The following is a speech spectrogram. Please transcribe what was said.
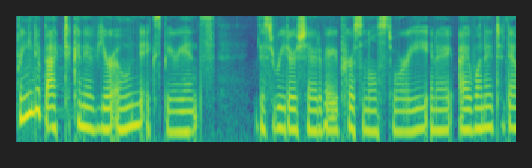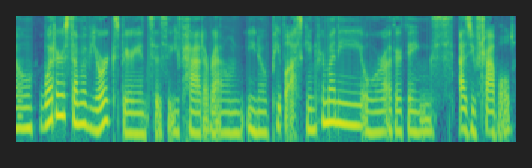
Bringing it back to kind of your own experience, this reader shared a very personal story, and I, I wanted to know what are some of your experiences that you've had around, you know, people asking for money or other things as you've traveled?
